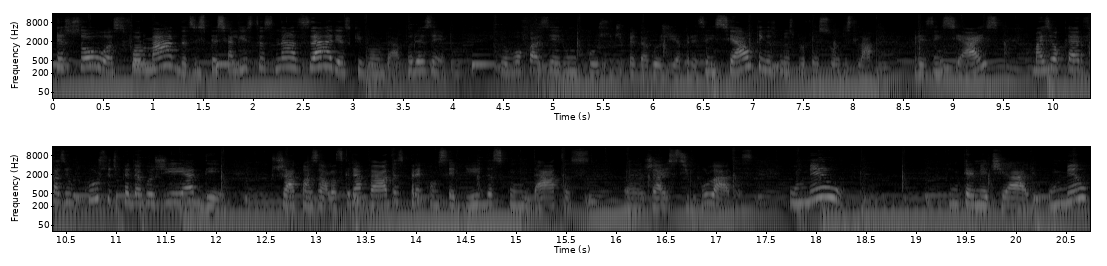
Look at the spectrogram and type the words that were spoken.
pessoas formadas, especialistas nas áreas que vão dar. Por exemplo, eu vou fazer um curso de pedagogia presencial, tenho os meus professores lá presenciais, mas eu quero fazer um curso de pedagogia EAD, já com as aulas gravadas, pré-concebidas, com datas uh, já estipuladas. O meu intermediário, o meu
